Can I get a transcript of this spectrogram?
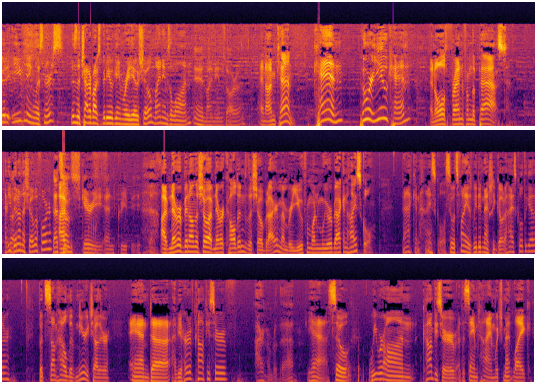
Good evening, listeners. This is the Chatterbox Video Game Radio Show. My name's Alon. And my name's Ara. And I'm Ken, Ken, who are you, Ken? an old friend from the past. Have you been on the show before? That I'm- sounds scary and creepy. I've never been on the show, I've never called into the show, but I remember you from when we were back in high school. Back in high school. So what's funny is we didn't actually go to high school together, but somehow lived near each other. And uh, have you heard of CompuServe? I remember that. Yeah. So we were on CompuServe at the same time, which meant like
